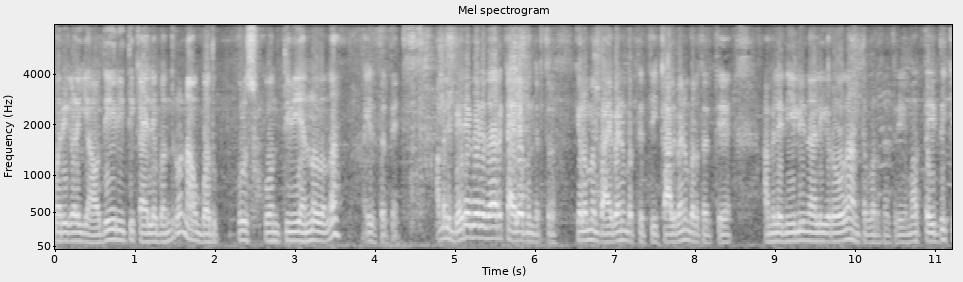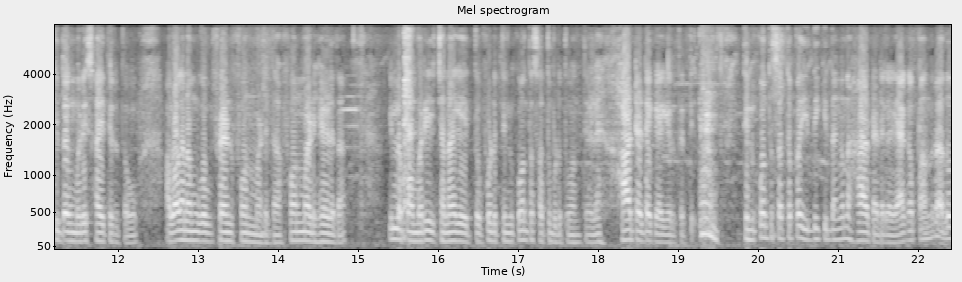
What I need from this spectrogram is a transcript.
ಮರಿಗಳಿಗೆ ಯಾವುದೇ ರೀತಿ ಕಾಯಿಲೆ ಬಂದರೂ ನಾವು ಬದುಕುಳಿಸ್ಕೊತೀವಿ ಅನ್ನೋದೊಂದು ಇರ್ತೈತಿ. ಆಮೇಲೆ ಬೇರೆ ಬೇರೆ ದಾರ ಕಾಯಿಲೆ ಬಂದಿರ್ತಾರೆ. ಕೆಲವೊಮ್ಮೆ ಬಾಯ್ಬೇನು ಬರ್ತೈತಿ, ಕಾಲ್ಬೇನು ಬರ್ತೈತಿ, ಆಮೇಲೆ ನೀಲಿ ನಾಲಿಗೆ ರೋಗ ಅಂತ ಬರ್ತೈತಿ ರೀ ಮತ್ತು ಇದ್ದಕ್ಕಿದ್ದಾಗ ಮರಿ ಸಾಯ್ತಿರ್ತಾವೆ. ಅವಾಗ ಒಬ್ಬ ಫ್ರೆಂಡ್ ಫೋನ್ ಮಾಡಿದ ಫೋನ್ ಮಾಡಿ ಹೇಳಿದ, ಇಲ್ಲಪ್ಪ ಮರಿ ಚೆನ್ನಾಗೇ ಇತ್ತು ಫುಡ್ ತಿನ್ಕೊಂತ ಸತ್ತು ಬಿಡ್ತು ಅಂತೇಳಿ. ಹಾರ್ಟ್ ಅಟ್ಯಾಕ್ ಆಗಿರ್ತೈತಿ. ತಿನ್ಕೊಂತ ಸತ್ತಪ್ಪ ಇದ್ದಕ್ಕಿದ್ದಂಗೆ ಹಾರ್ಟ್ ಅಟ್ಯಾಕ್ ಆಗಿ. ಯಾಕಪ್ಪ ಅಂದ್ರೆ ಅದು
